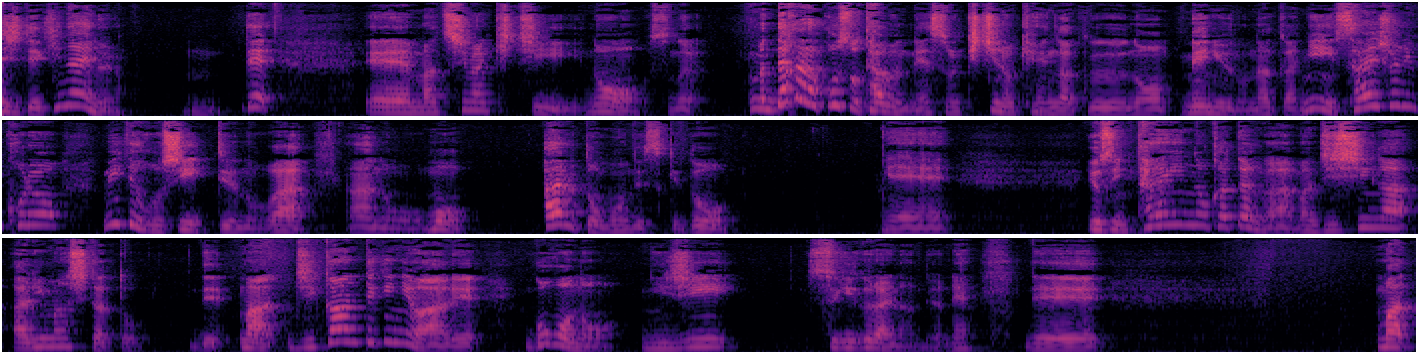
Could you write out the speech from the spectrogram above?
ージできないのよ。うん、で、えー松島基地のその、まあ、だからこそ多分ねその基地の見学のメニューの中に最初にこれを見てほしいっていうのはあのもうあると思うんですけど、えー要するに隊員の方が、まあ、地震がありましたと。でまあ時間的にはあれ午後の2時過ぎぐらいなんだよね。でまあ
